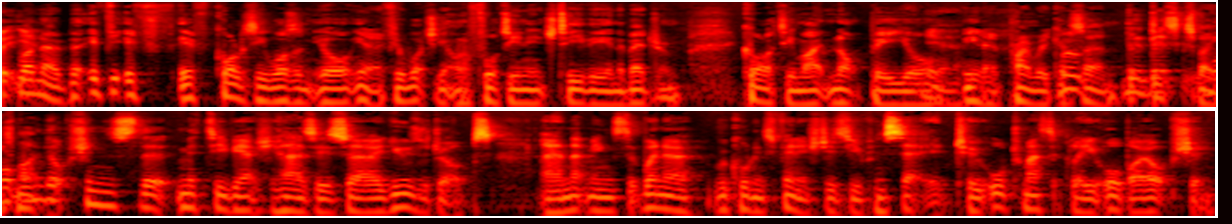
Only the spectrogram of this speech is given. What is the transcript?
But yeah. Well, no, but if if if quality wasn't your, you know, if you're watching it on a 14 inch TV in the bedroom, quality might not be your, Yeah. you know, primary concern. Well, the- the- disk space one might of the be. options that MythTV actually has is uh, user jobs, and that means that when a recording's finished, is you can set it to automatically or by option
